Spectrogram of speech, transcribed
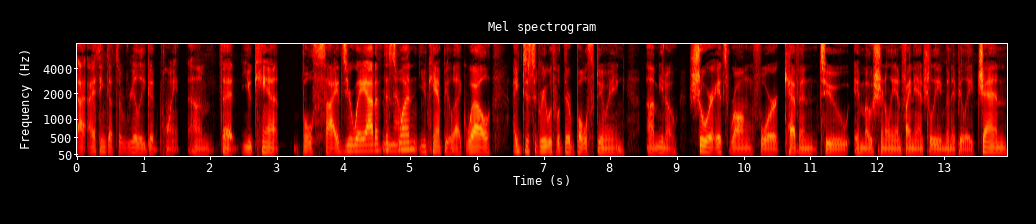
I, think that's a really good point. Um, that you can't both sides your way out of this No. one. You can't be like, well, I disagree with what they're both doing. Um, you know, sure, it's wrong for Kevin to emotionally and financially manipulate Jen,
